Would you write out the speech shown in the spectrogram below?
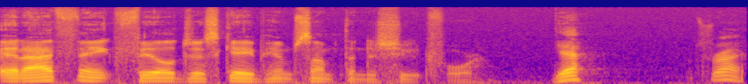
And I think Phil just gave him something to shoot for. Yeah, that's right.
